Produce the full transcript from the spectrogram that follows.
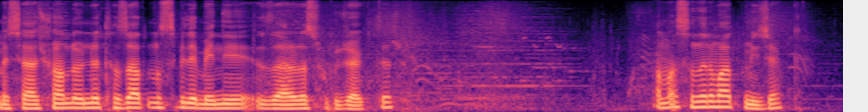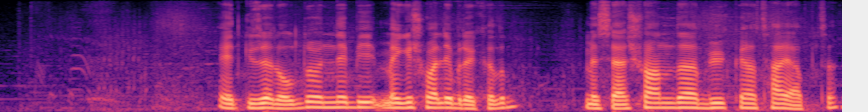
Mesela şu anda önüne tazı atması bile beni zarara sokacaktır. Ama sanırım atmayacak. Evet güzel oldu. Önüne bir Mega Şövalye bırakalım. Mesela şu anda büyük bir hata yaptı.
